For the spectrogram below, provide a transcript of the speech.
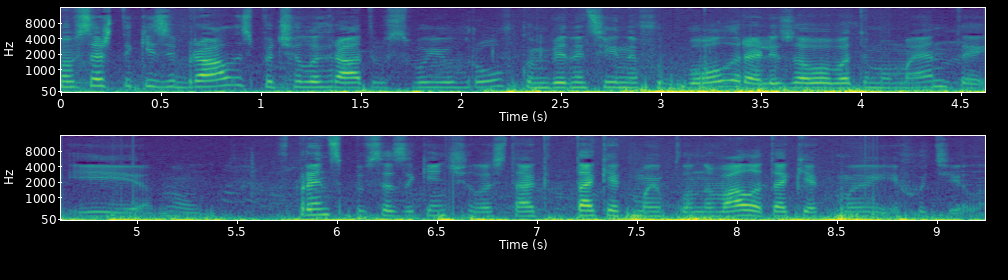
Ми все ж таки зібрались, почали грати в свою гру в комбінаційний футбол, реалізовувати моменти і ну. В принципі, все закінчилось так, так як ми і планували, так як ми і хотіли.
